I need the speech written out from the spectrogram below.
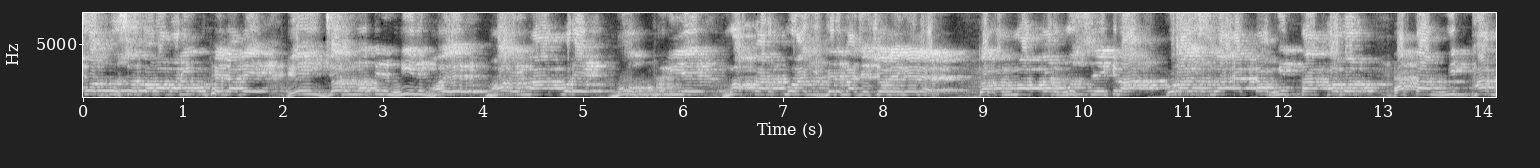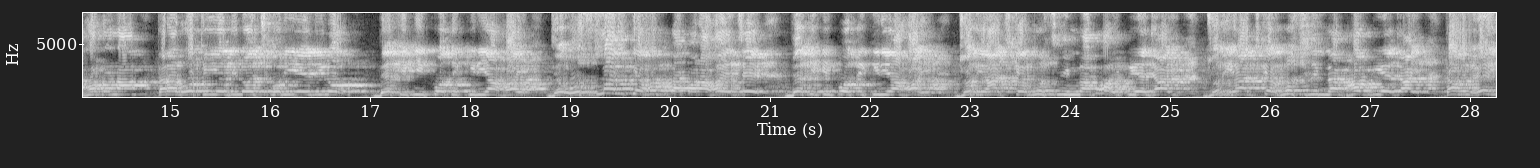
চোদ্দশো তরবারি উঠে যাবে। এই জন্য তিনি নির্ভয়ে ভয় না করে বুক ফুলিয়ে মক্কার কুরাইশদের কাছে চলে গেলেন। তখন মক্কার মুশ্রিকরা, কুরাইশরা একটা মিথ্যা খবর, একটা মিথ্যা ঘটনা তারা রটিয়ে দিল, ছড়িয়ে দিল। দেখি কি প্রতিক্রিয়া হয় যে উসমানকে হত্যা করা হয়েছে। দেখি কি প্রতিক্রিয়া হয়? যদি আজকে মুসলিমরা ভয় পেয়ে যায়, যদি আজকে মুসলিমরা ঘাবড়িয়ে যায়, তাহলে এই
